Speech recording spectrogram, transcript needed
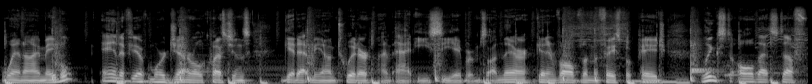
when I'm able. And if you have more general questions, get at me on Twitter. I'm at EC Abrams on there. Get involved on the Facebook page. Links to all that stuff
